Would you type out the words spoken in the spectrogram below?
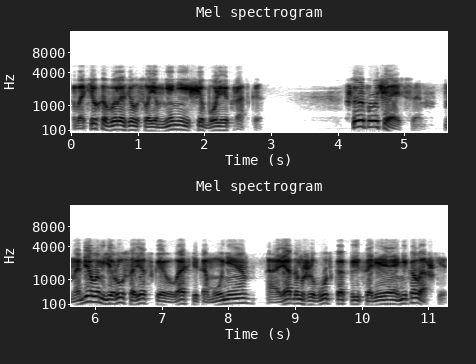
Васюха выразил свое мнение еще более кратко. Что же получается? На Белом Яру советская власть и коммуния, а рядом живут, как при царе Николашке.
